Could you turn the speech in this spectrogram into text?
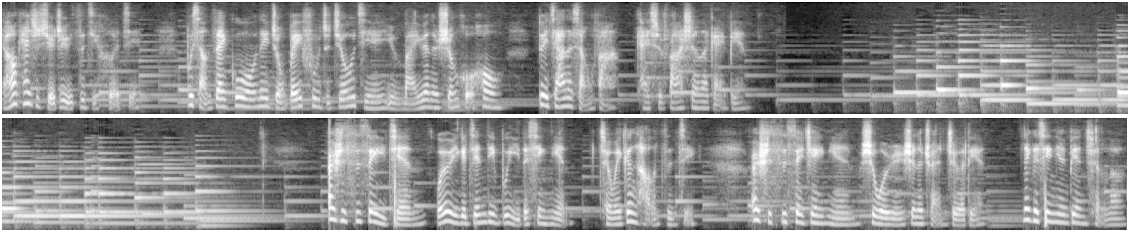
然后开始学着与自己和解，不想再过那种背负着纠结与埋怨的生活后，对家的想法开始发生了改变。二十四岁以前，我有一个坚定不移的信念：成为更好的自己。二十四岁这一年是我人生的转折点，那个信念变成了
